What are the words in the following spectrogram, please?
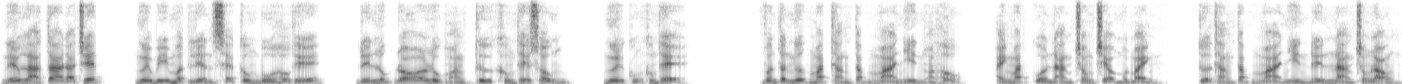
Nếu là ta đã chết, ngươi bí mật liền sẽ công bố hậu thế, đến lúc đó lục hoàng tử không thể sống, ngươi cũng không thể. Vân Tần ngước mắt thẳng tắp mà nhìn Hoàng hậu, ánh mắt của nàng trong trẻo một mảnh, tựa thẳng tắp mà nhìn đến nàng trong lòng.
